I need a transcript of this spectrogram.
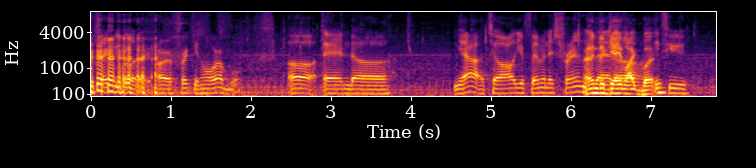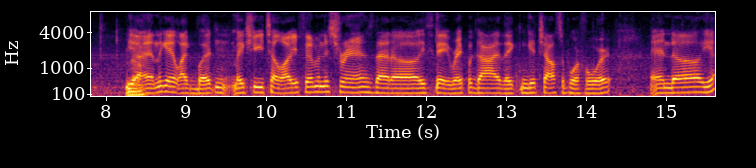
Straight people are, are freaking horrible. Uh, and uh, yeah, tell all your feminist friends. And the gay uh, like button. If you, No. yeah, and the gay like button. Make sure you tell all your feminist friends that uh, if they rape a guy, they can get child support for it. And uh, yeah,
